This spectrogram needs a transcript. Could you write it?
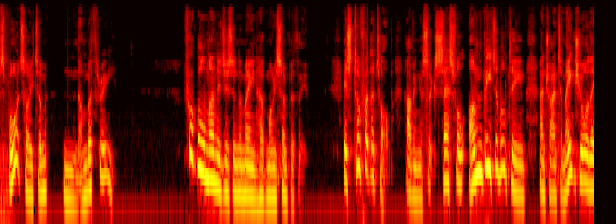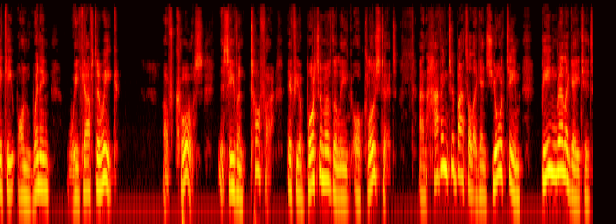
Sports item number three. Football managers in the main have my sympathy. It's tough at the top, having a successful, unbeatable team and trying to make sure they keep on winning week after week. Of course, it's even tougher if you're bottom of the league or close to it, and having to battle against your team being relegated,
